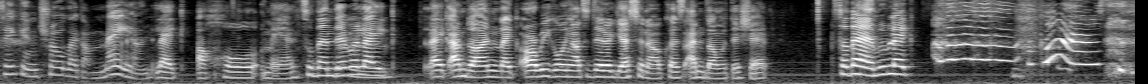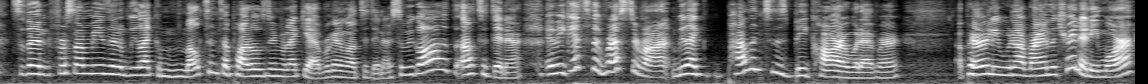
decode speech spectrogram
take control like a man. like a whole man. So then they were Mhm. like, like I'm done. Like, are we going out to dinner? Yes or no? Because I'm done with this shit. So then we were like, ah, of course. so then for some reason we like melt into puddles and we're like, yeah, we're gonna go out to dinner. So we go out, out to dinner and we get to the restaurant. We like pile into this big car or whatever. Apparently we're not riding the train anymore,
